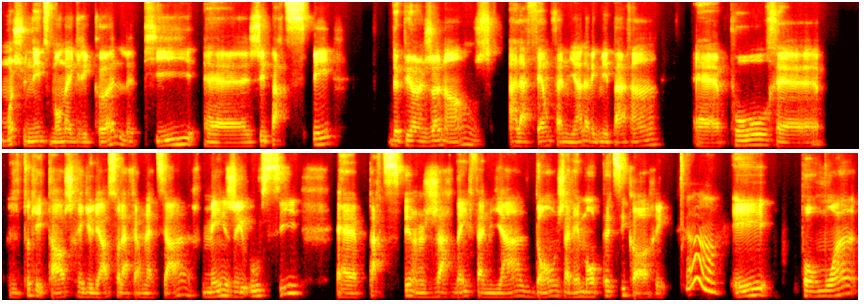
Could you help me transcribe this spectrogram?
moi, je suis né du monde agricole, puis euh, j'ai participé depuis un jeune âge à la ferme familiale avec mes parents euh, pour euh, toutes les tâches régulières sur la ferme laitière, mais j'ai aussi euh, participé à un jardin familial dont j'avais mon petit carré. Oh. Et pour moi,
